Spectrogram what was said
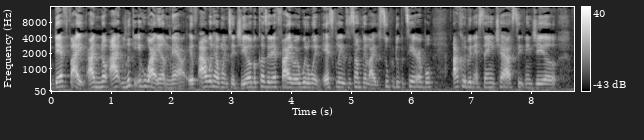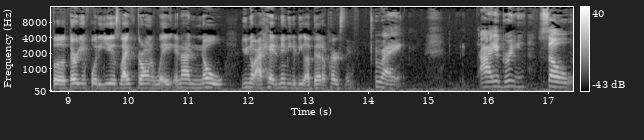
that fight, I know. I look at who I am now. If I would have went to jail because of that fight, or it would have went escalated to something like super duper terrible, I could have been that same child sitting in jail for thirty and forty years, life thrown away. And I know, you know, I had it in me to be a better person. Right. I agree. So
